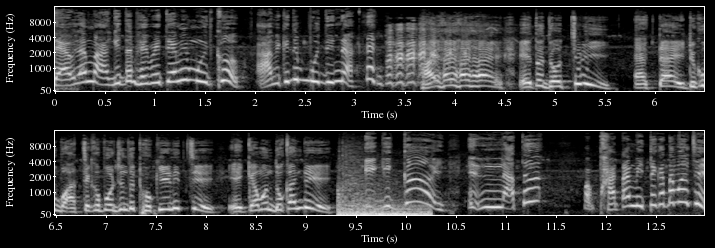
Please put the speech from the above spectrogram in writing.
লেওলা মাগিটা ভেবেছি আমি মূর্খ আমি কিন্তু বুঝি না। হায় হায় হায় হায় এ তো জচ্চুরি। একটা এইটুকু বাচ্চাকে পর্যন্ত ঠকিয়ে নিচ্ছে এ কেমন দোকান রে? এ কি কই? এ, না তো ফাটা মিথ্যে কথা বলছে।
